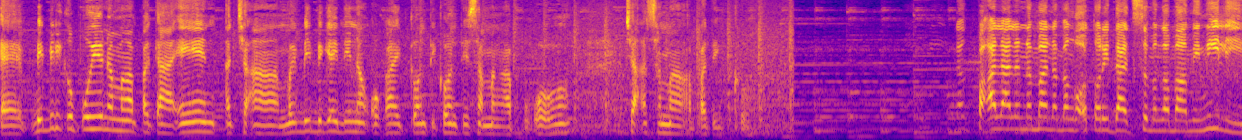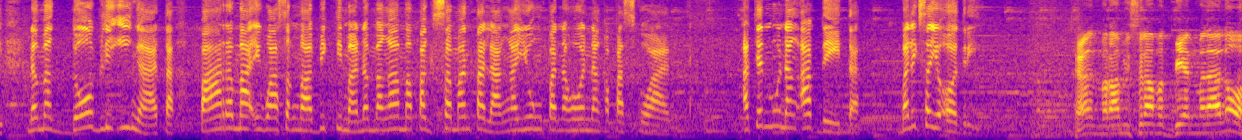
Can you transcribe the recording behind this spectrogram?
eh, bibili ko po yun ng mga pagkain at saka magbibigay din ako kahit konti-konti sa mga ko tsaka sa mga kapatid ko. Nagpaalala naman ng mga otoridad sa mga mamimili na magdoble ingat para maiwasang mabiktima ng mga mapagsamantala ngayong panahon ng Kapaskuhan. At yan muna ang update. Balik sa iyo, Audrey. Yan, maraming salamat, Bien Manalo.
